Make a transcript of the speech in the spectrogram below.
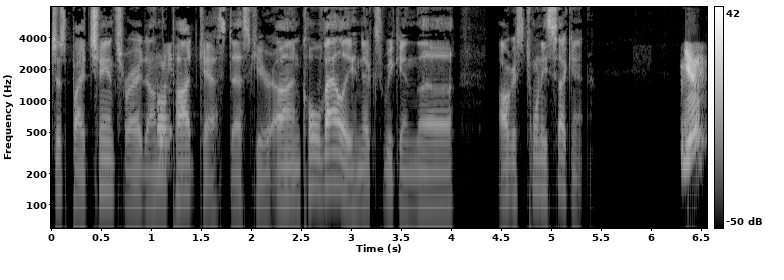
just by chance, right on the podcast desk here uh, in Coal Valley next weekend, the August 22nd. Yep,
